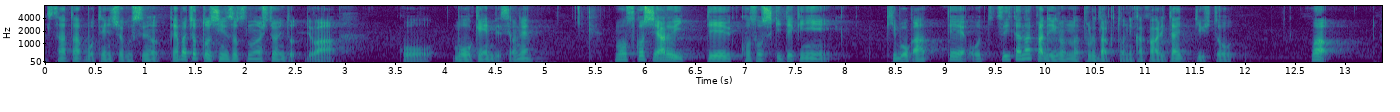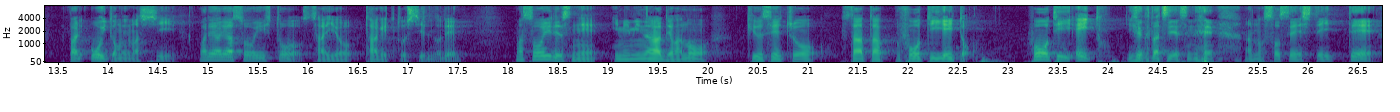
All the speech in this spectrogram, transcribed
スタートアップを転職するのって、やっぱちょっと新卒の人にとっては、こう、冒険ですよね。もう少しある一定、こう組織的に規模があって、落ち着いた中でいろんなプロダクトに関わりたいっていう人は、やっぱり多いと思いますし、我々はそういう人を採用、ターゲットとしているので、まあ、そういうですね、イメミならではの急成長スタートアップ48、48という形でですね、あの、蘇生していって、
